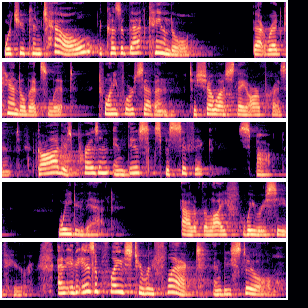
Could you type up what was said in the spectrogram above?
which you can tell because of that candle, that red candle that's lit. 24 7 to show us they are present. God is present in this specific spot. We do that out of the life we receive here. And it is a place to reflect and be still.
